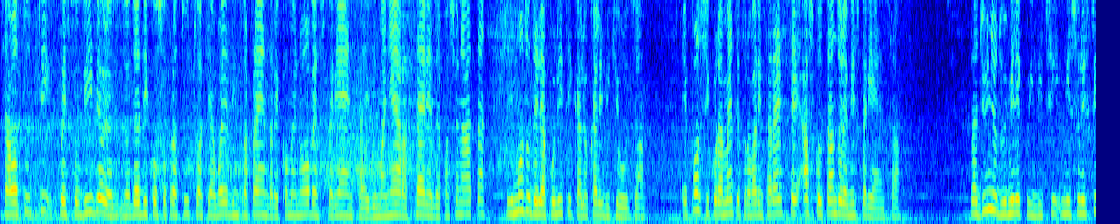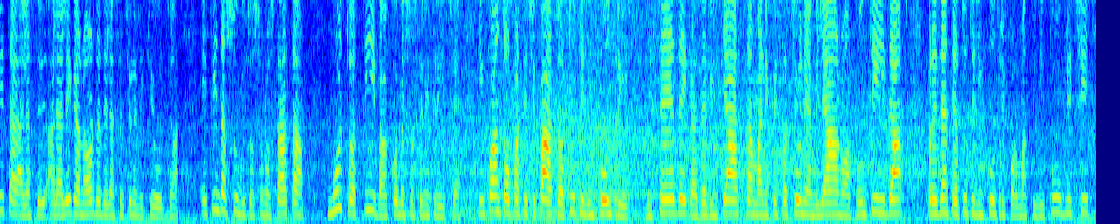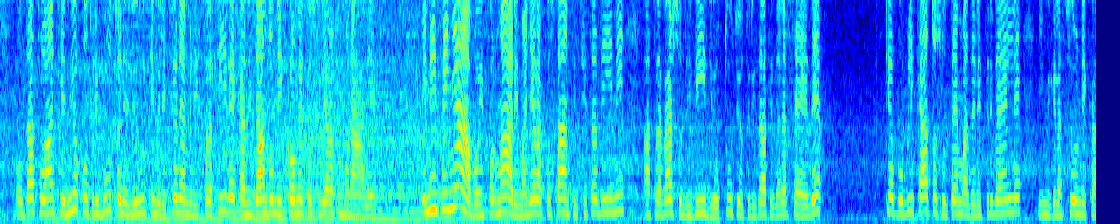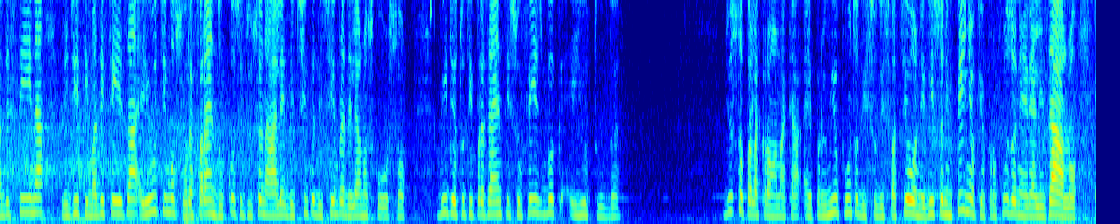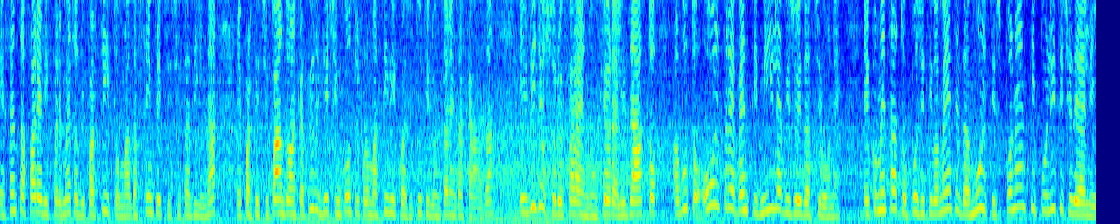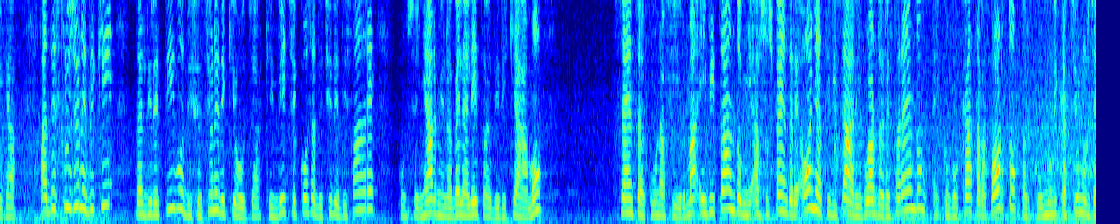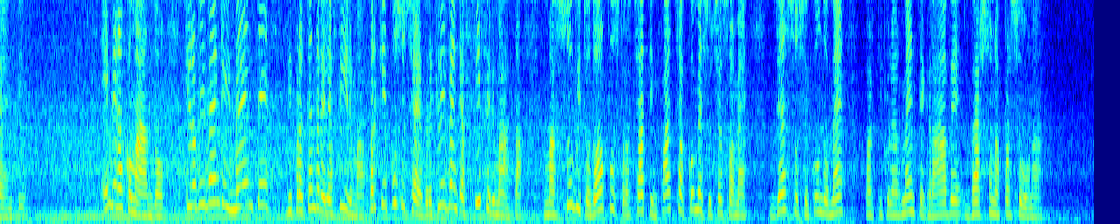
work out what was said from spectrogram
Ciao a tutti, questo video lo dedico soprattutto a chi ha voglia di intraprendere come nuova esperienza e di maniera seria ed appassionata il mondo della politica locale di Chioggia e può sicuramente trovare interesse ascoltando la mia esperienza. Da giugno 2015 mi sono iscritta alla, alla, Lega Nord della sezione di Chioggia e fin da subito sono stata molto attiva come sostenitrice, in quanto ho partecipato a tutti gli incontri di sede, gazebo in piazza, manifestazioni a Milano, a Pontida, presente a tutti gli incontri formativi pubblici, ho dato anche il mio contributo nelle ultime elezioni amministrative candidandomi come consigliera comunale. E mi impegnavo a informare in maniera costante i cittadini attraverso di video tutti utilizzati dalla sede che ho pubblicato sul tema delle trivelle, immigrazione clandestina, legittima difesa e ultimo sul referendum costituzionale del 5 dicembre dell'anno scorso. Video tutti presenti su Facebook e YouTube. Giusto per la cronaca e per il mio punto di soddisfazione, visto l'impegno che ho profuso nel realizzarlo e senza fare riferimento di partito ma da semplice cittadina e partecipando anche a più di 10 incontri formativi quasi tutti lontani da casa, il video sul referendum che ho realizzato ha avuto oltre 20.000 visualizzazioni e commentato positivamente da molti esponenti politici della Lega, ad esclusione di chi? Dal direttivo di sezione di Chioggia, che invece cosa decide di fare? Consegnarmi una bella lettera di richiamo senza alcuna firma, invitandomi a sospendere ogni attività riguardo il referendum e convocata a rapporto per comunicazioni urgenti. E mi raccomando che non vi venga in mente di pretendere la firma, perché può succedere che vi venga sì firmata, ma subito dopo stracciata in faccia come è successo a me, gesto secondo me particolarmente grave verso una persona.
